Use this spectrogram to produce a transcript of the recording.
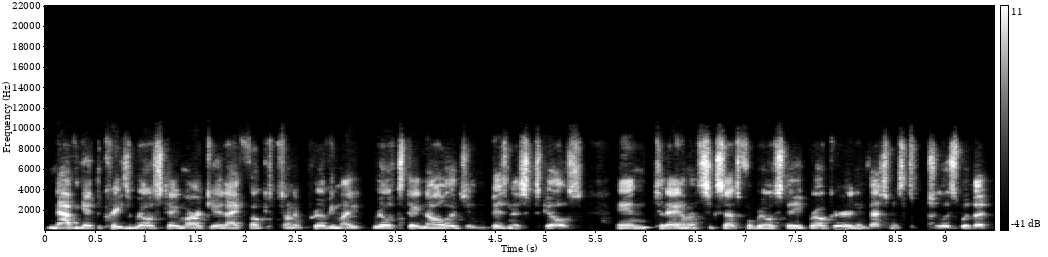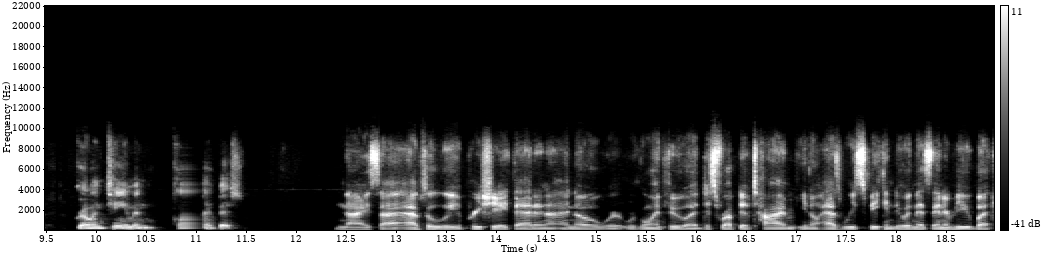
navigate the crazy real estate market, I focused on improving my real estate knowledge and business skills. And today I'm a successful real estate broker and investment specialist with a growing team and client base. Nice. I absolutely appreciate that. And I know we're, we're going through a disruptive time, you know, as we speak and doing this interview. But,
